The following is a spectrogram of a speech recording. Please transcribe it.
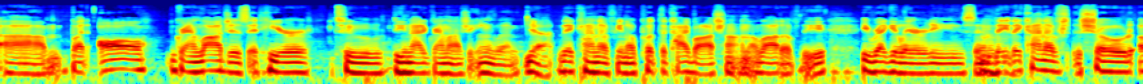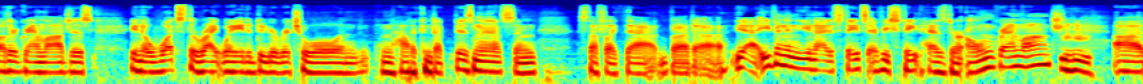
Um, but all Grand Lodges adhere to the United Grand Lodge of England. Yeah. They kind of, you know, put the kibosh on a lot of the irregularities and they, they kind of showed other Grand Lodges, you know, what's the right way to do your ritual and, and how to conduct business and stuff like that. But uh, yeah, even in the United States, every state has their own Grand Lodge. Uh,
